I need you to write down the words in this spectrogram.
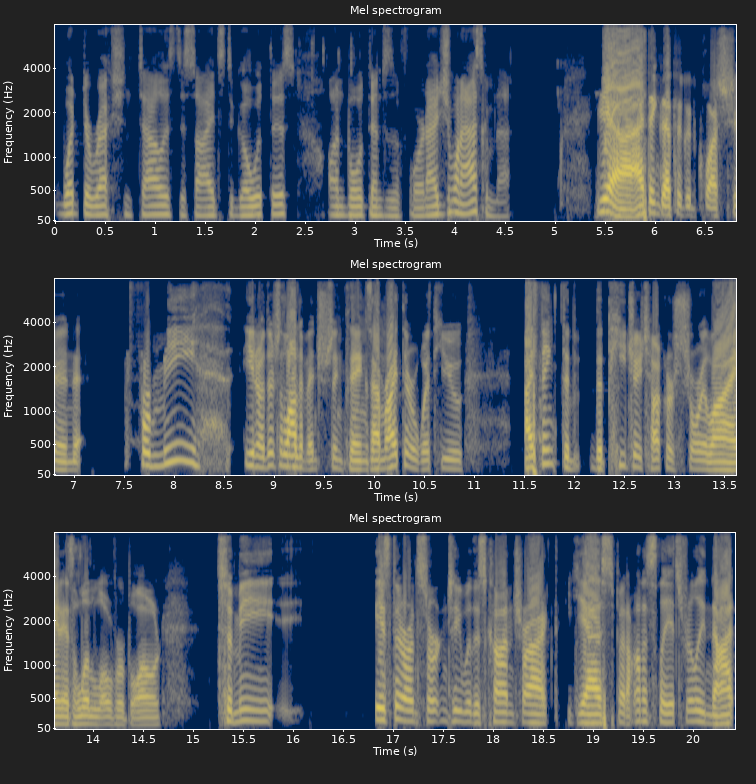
what direction Silas decides to go with this on both ends of the floor. And I just want to ask him that. Yeah, I think that's a good question. For me, you know, there's a lot of interesting things. I'm right there with you. I think the the PJ Tucker storyline is a little overblown. To me, is there uncertainty with his contract? Yes, but honestly, it's really not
